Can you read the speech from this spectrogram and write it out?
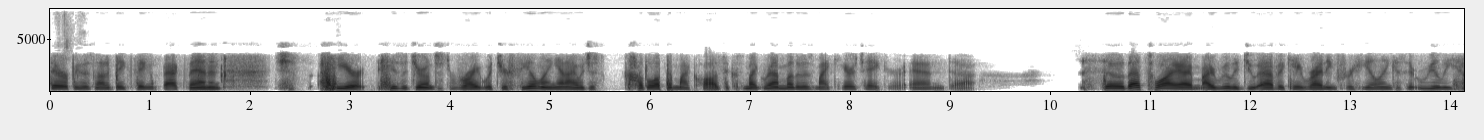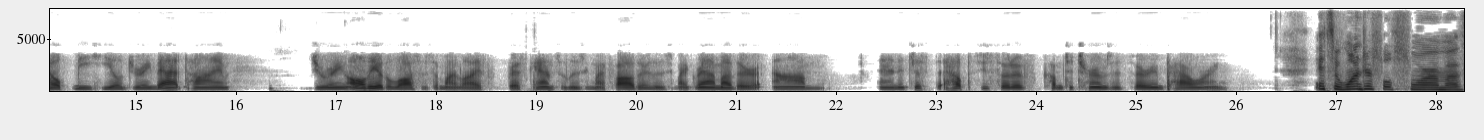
therapy was not a big thing back then, and just here here's a journal, just write what you're feeling, and I would just cuddle up in my closet because my grandmother was my caretaker, and uh, so that's why I, I really do advocate writing for healing because it really helped me heal during that time, during all the other losses of my life, breast cancer, losing my father, losing my grandmother, um, and it just helps you sort of come to terms. It's very empowering. It's a wonderful form of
